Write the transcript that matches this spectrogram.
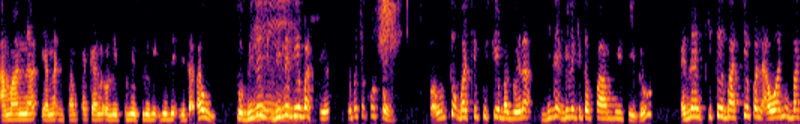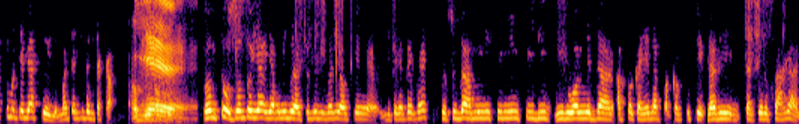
amanat yang nak disampaikan oleh penulis lirik tu dia, dia tak tahu. So bila Hmm. bila dia baca, dia baca kosong. Untuk baca puisi yang bagus lah, bila bila kita faham puisi tu, and then kita baca pada awalnya baca macam biasa je, macam kita bercakap. yeah. Contoh, contoh yang yang paling mudah. Contoh misalnya, okey, kita katakan sesudah mengisi mimpi di, di ruang nyedar, apakah yang dapat kau kutip dari cakir resah kan?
